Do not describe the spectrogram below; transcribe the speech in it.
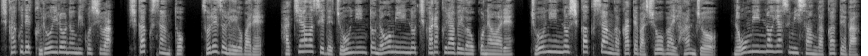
四角で黒色のみこしは、四角さんと、それぞれ呼ばれ、鉢合わせで町人と農民の力比べが行われ、町人の四角さんが勝てば商売繁盛、農民の安見さんが勝てば、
